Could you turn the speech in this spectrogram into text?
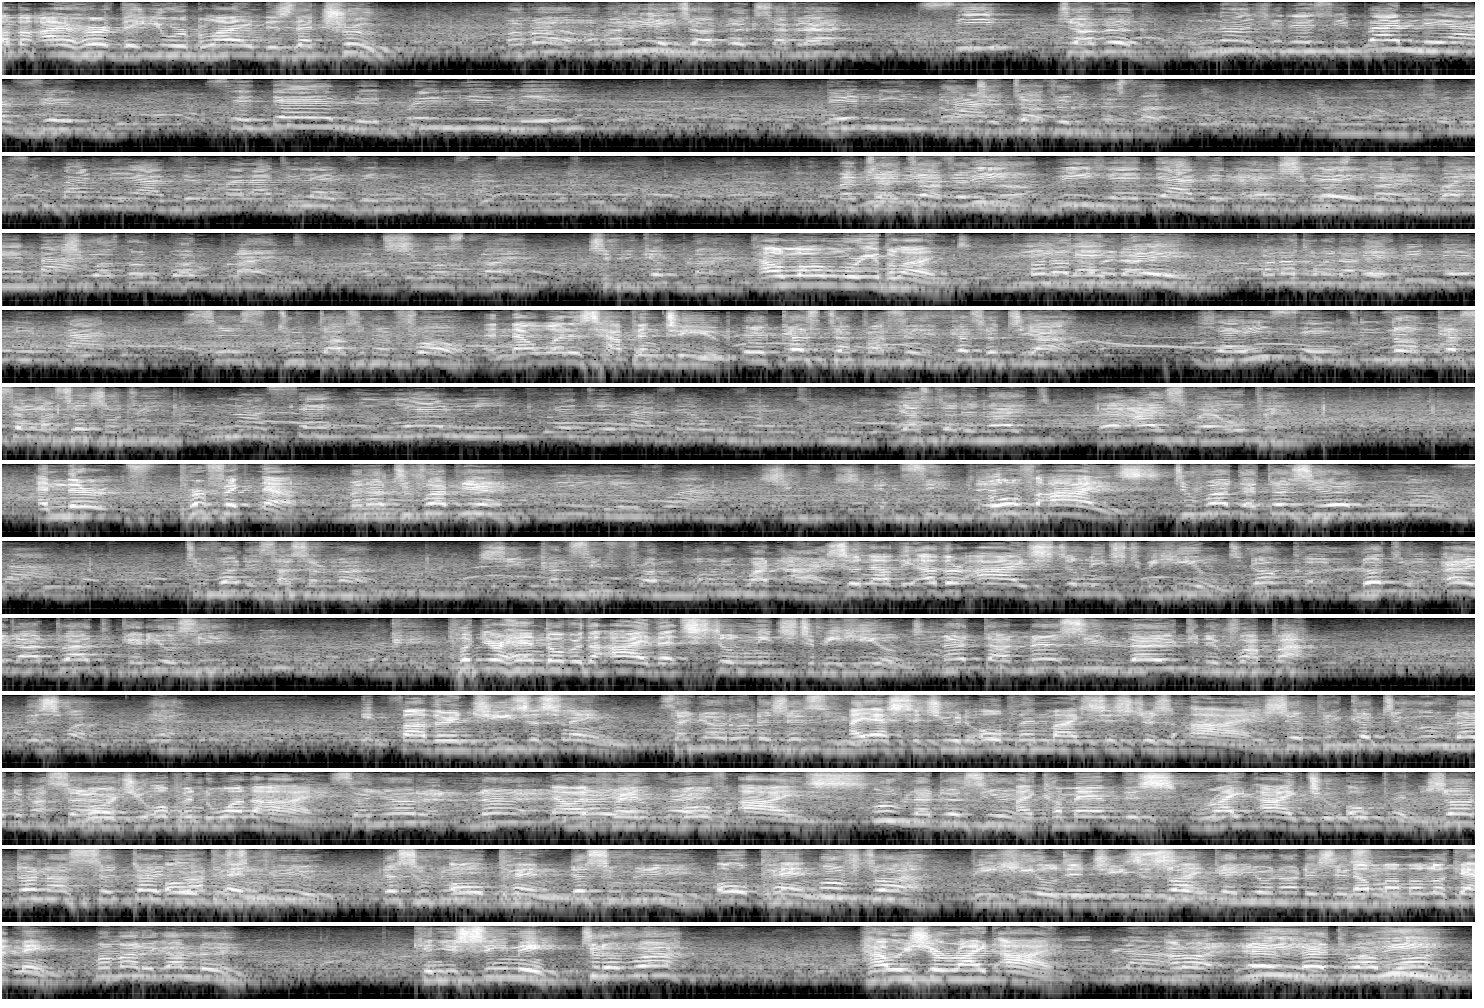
Mama, I heard that you were blind. Is that true? Maman, on m'a dit Oui. que tu es aveugle, c'est vrai? Si, Tu es aveugle? Non, je ne suis pas née aveugle. C'était le 1er mai Donc tu 2004. étais aveugle, n'est-ce pas? Non, je ne suis pas née aveugle. Maladie elle est venue comme ça. Mais tu as Oui, été oui, aveugle, oui, non? oui, j'ai été aveugle. Eh, Les she deux, was je ne blind. voyais pas. She was not born blind. but She was blind. She became blind. How long were you blind? Oui, Pendant les combien d'années? Pendant combien d'années Depuis 2004. Since 2004. And now what has happened to you? Eh, Et qu'est-ce qui s'est passé Qu'est-ce que tu as J'ai eu ceinture. Non, qu'est-ce qui s'est passé aujourd'hui Non, c'est hier nuit que Dieu m'a fait ouverture. Yesterday night, her eyes were open. And they're perfect now. Maintenant, tu vois bien. Oui, je vois. She, she can see. Both eyes. Tu vois des deux yeux Non, ça. Tu vois de ça seulement. She can see from only one eye. So now the other eye still needs to be healed. Donc l'autre œil là doit être guéri aussi. Ok. Put your hand over the eye that still needs to be healed. Mets ta main sur l'œil qui ne voit pas. This one. Yeah. Father, in Jesus' name, Seigneur, au nom de Jésus. I ask that you would open my sister's eye. Je prie que tu ouvres l'œil de ma soeur. Lord, you opened one eye. Now I pray est both eyes. Ouvre les deux yeux. I command this right eye to open. J'ordonne à cet œil droit de Open. s'ouvrir. De s'ouvrir. Open. Open. Be healed in Jesus' name. guéri au nom de Jésus. Now, Mama, look at me. Can you see me? Tu le vois How is your right eye? Blanc. Oui, et oui.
